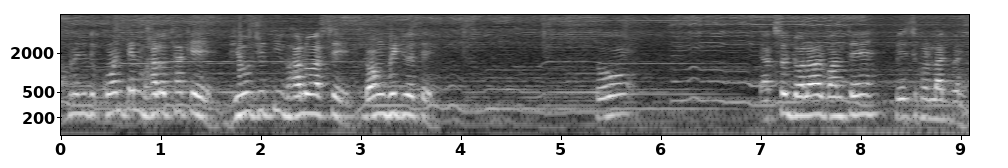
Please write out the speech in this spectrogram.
আপনার যদি কন্টেন্ট ভালো থাকে ভিউ যদি ভালো আসে লং ভিডিওতে তো একশো ডলার বানতে বেশিক্ষণ লাগবে। না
